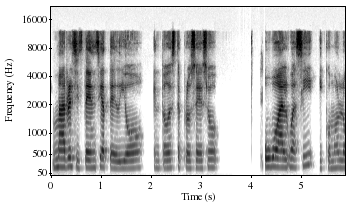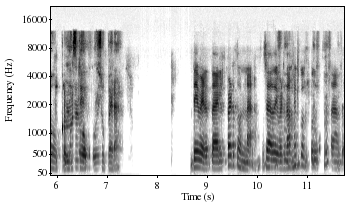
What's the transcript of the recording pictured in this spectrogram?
más resistencia te dio en todo este proceso. ¿Hubo algo así y cómo lo pudiste superar? De verdad, el perdonar, o sea, de verdad me costó bastante.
